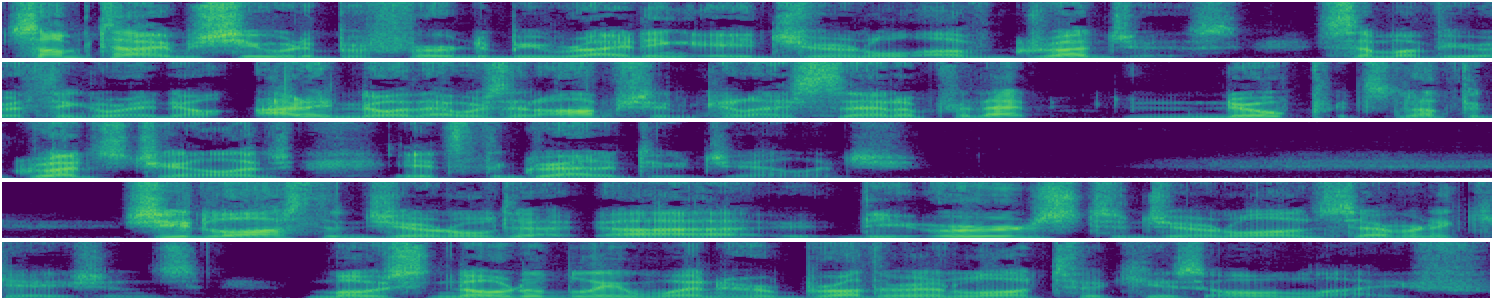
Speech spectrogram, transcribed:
Sometimes she would have preferred to be writing a journal of grudges. Some of you are thinking right now, I didn't know that was an option. Can I sign up for that? Nope, it's not the grudge challenge, it's the gratitude challenge. She'd lost the journal to, uh, the urge to journal on several occasions, most notably when her brother-in-law took his own life.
